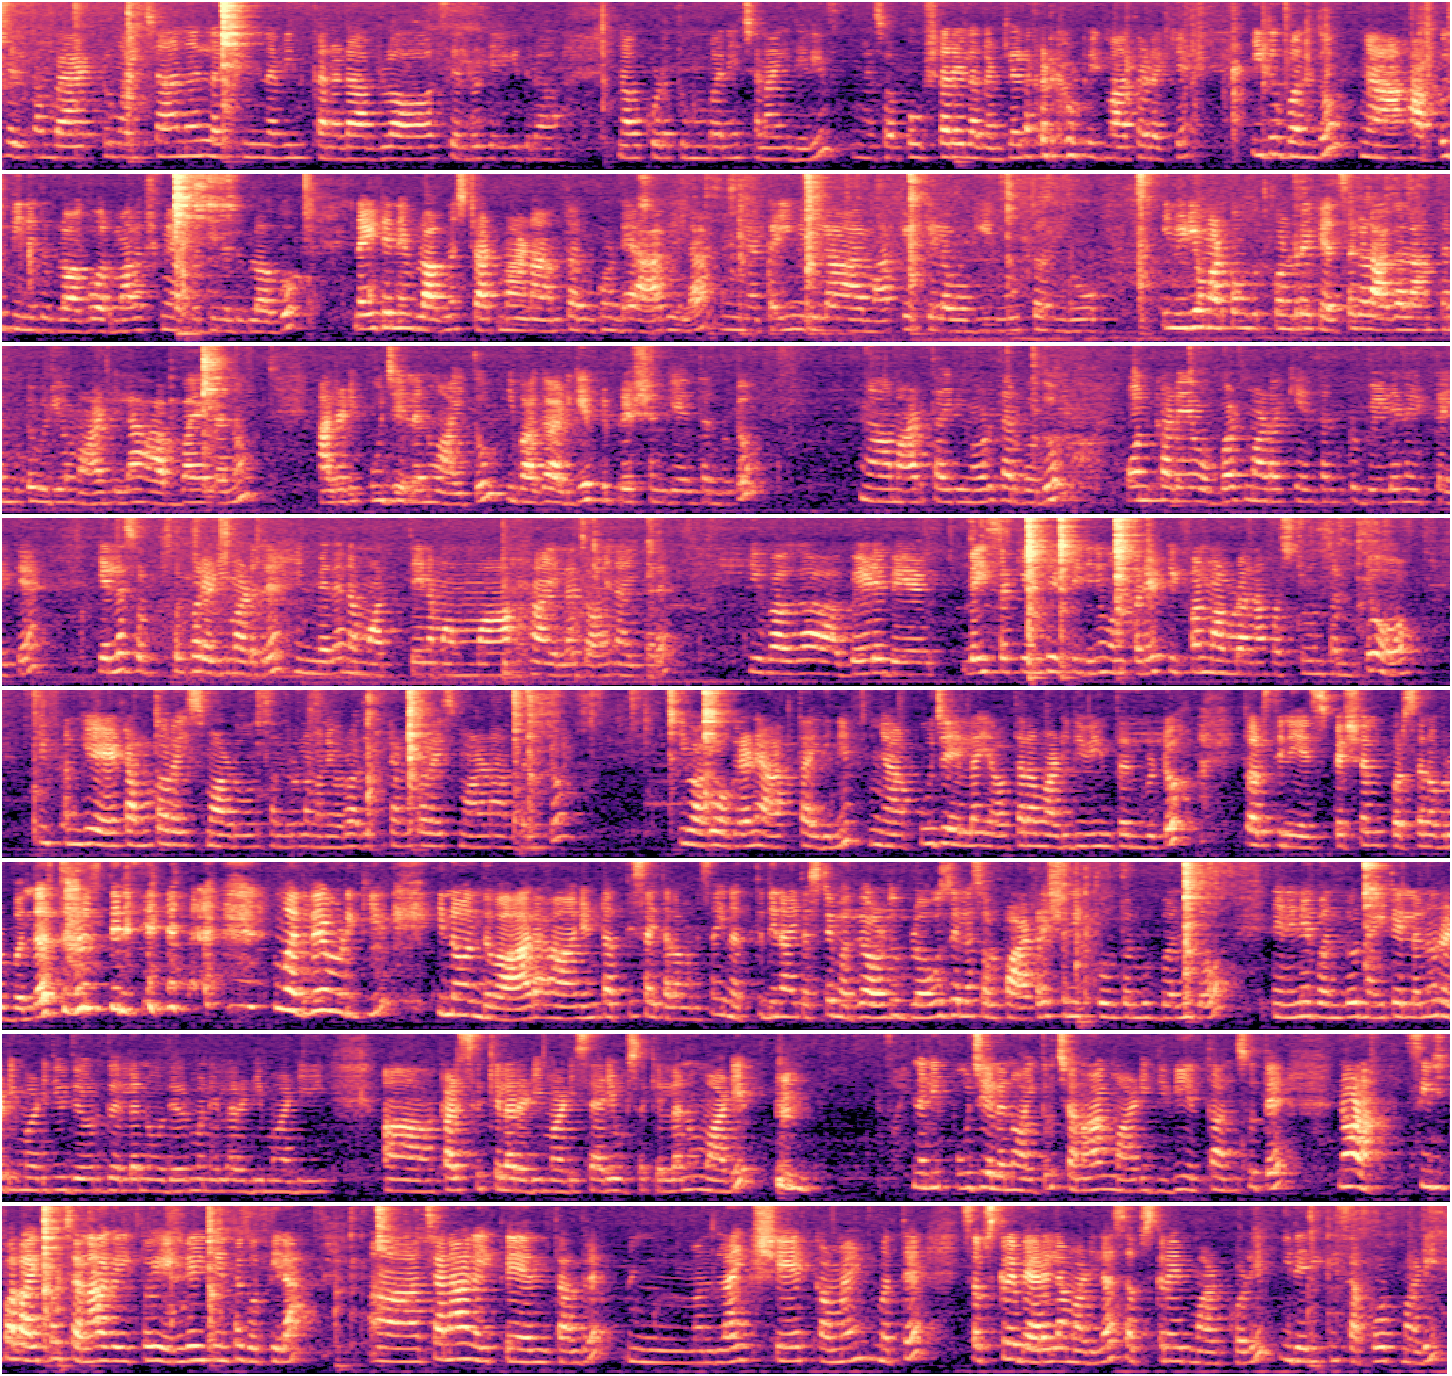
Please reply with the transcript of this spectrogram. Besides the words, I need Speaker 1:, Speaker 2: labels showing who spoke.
Speaker 1: Friends welcome back to my channel Lakshmi Naveen Kannada blogs ಎಲ್ಲರೂ ಹೇಗಿದ್ದೀರಾ? ನಾವು ಕೂಡ ತುಂಬಾ ಚೆನ್ನಾಗಿದ್ದೀವಿ. ಸ್ವಲ್ಪ ಹುಷಾರಿಲ್ಲ ಗಂಟ್ಲೆಲ್ಲ ಕಟ್ಕೊಬಿಟ್ಟಿದ್ದು ಮಾತಾಡೋಕ್ಕೆ. ಇದು ಬಂದು ಹಬ್ಬದ ದಿನದ ಬ್ಲಾಗು ವರಮಹಾಲಕ್ಷ್ಮಿ ಹಬ್ಬದ ದಿನದ ಬ್ಲಾಗು ನೈಟೇನೆ ಬ್ಲಾಗ್ನ ಸ್ಟಾರ್ಟ್ ಮಾಡೋಣ ಅಂತ ಅಂದ್ಕೊಂಡೆ ಆಗಲಿಲ್ಲ. ಟೈಮ್ ಇರಲಿಲ್ಲ. ಮಾರ್ಕೆಟ್ಗೆಲ್ಲ ಹೋಗಿ ಹೂ ತಂದು ಇನ್ನು ವಿಡಿಯೋ ಮಾಡ್ಕೊಂಡು ಕೂತ್ಕೊಂಡ್ರೆ ಕೆಲಸಗಳಾಗಲ್ಲ ಅಂತ ಅಂದ್ಬಿಟ್ಟು ವಿಡಿಯೋ ಮಾಡಲಿಲ್ಲ. ಹಬ್ಬ ಎಲ್ಲನೂ ಆಲ್ರೆಡಿ ಪೂಜೆ ಎಲ್ಲನೂ ಆಯಿತು. ಇವಾಗ ಅಡುಗೆ ಪ್ರಿಪ್ರೇಷನ್ಗೆ ಅಂತ ಅಂದ್ಬಿಟ್ಟು ಆ, ಮಾಡ್ತಾ ಇದೀವಿ ನೋಡ್ತಾ ಇರ್ಬೋದು. ಒಂದು ಕಡೆ ಒಬ್ಬಟ್ಟು ಮಾಡೋಕ್ಕೆ ಅಂತ ಅಂದ್ಬಿಟ್ಟು ಬೇಳೆನ ಇಟ್ಟೈತೆ. ಎಲ್ಲ ಸ್ವಲ್ಪ ಸ್ವಲ್ಪ ರೆಡಿ ಮಾಡಿದ್ರೆ ಇನ್ಮೇಲೆ ನಮ್ಮ ಅತ್ತೆ, ನಮ್ಮ ಅಮ್ಮ ಎಲ್ಲ ಜಾಯಿನ್ ಆಯ್ತಾರೆ. ಇವಾಗ ಬೇಳೆ ಬೇ, ಬೇಯಿಸೋಕ್ಕೆ ಅಂತ ಇಟ್ಟಿದ್ದೀನಿ ಒಂದು ಕಡೆ ಟಿಫನ್ ಮಾಡ್ಬಿಡೋಣ ಫಸ್ಟು ಅಂತಂದ್ಬಿಟ್ಟು ಟಿಫನ್ಗೆ ಟೊಮೊಟೊ ರೈಸ್ ಮಾಡು ಅಂತಂದರು ನಮ್ಮ ಮನೆಯವರು. ಅದಕ್ಕೆ ಟೊಮೊಟೊ ರೈಸ್ ಮಾಡೋಣ ಅಂತಂದ್ಬಿಟ್ಟು ಇವಾಗ ಒಗ್ಗರಣೆ ಹಾಕ್ತಾ ಇದ್ದೀನಿ ಪೂಜೆ ಎಲ್ಲ ಯಾವ ಥರ ಮಾಡಿದ್ದೀವಿ ಅಂತ ಅಂದ್ಬಿಟ್ಟು ತೋರಿಸ್ತೀನಿ ಸ್ಪೆಷಲ್ ಪರ್ಸನ್ ಒಬ್ರು ಬಂದಾಗ ತೋರಿಸ್ತೀನಿ. ಮದುವೆ ಹುಡುಗಿ. ಇನ್ನೂ ಒಂದು ವಾರ ಎಂಟು ಹತ್ತು ದಿವಸ ಆಯ್ತಲ್ಲ ಮನಸ್ಸ? ಇನ್ನು ಹತ್ತು ದಿನ ಆಯ್ತು ಅಷ್ಟೇ ಮದುವೆ. ಅವಳದು ಬ್ಲೌಸ್ ಎಲ್ಲ ಸ್ವಲ್ಪ ಆಲ್ಟ್ರೇಷನ್ ಇತ್ತು ಅಂತ ಅಂದ್ಬಿಟ್ಟು ಬಂದು ನೆನೆನೆ ಬಂದು ನೈಟ್ ಎಲ್ಲನೂ ರೆಡಿ ಮಾಡಿದ್ದೀವಿ ದೇವ್ರದ್ದು ಎಲ್ಲನೂ, ದೇವ್ರ ಮನೆಲ್ಲ ರೆಡಿ ಮಾಡಿ ಕಳ್ಸಕ್ಕೆಲ್ಲ ರೆಡಿ ಮಾಡಿ ಸ್ಯಾರಿ ಉಡ್ಸೋಕ್ಕೆಲ್ಲನೂ ಮಾಡಿ. ಫೈನಲಿ ಪೂಜೆ ಎಲ್ಲನೂ ಆಯಿತು. ಚೆನ್ನಾಗಿ ಮಾಡಿದ್ದೀವಿ ಅಂತ ಅನಿಸುತ್ತೆ. ನೋಡೋಣ. ಸಿಂಪಲ್ ಆಯಿತು, ಚೆನ್ನಾಗೈತು, ಹೆಂಗೈತೆ ಅಂತ ಗೊತ್ತಿಲ್ಲ. ಚೆನ್ನಾಗೈತೆ ಅಂತ ಅಂದರೆ ಒಂದು ಲೈಕ್ ಶೇರ್ ಕಮೆಂಟ್ ಮತ್ತು ಸಬ್ಸ್ಕ್ರೈಬ್ ಯಾರೆಲ್ಲ ಮಾಡಿಲ್ಲ ಸಬ್ಸ್ಕ್ರೈಬ್ ಮಾಡ್ಕೊಳ್ಳಿ. ಇದೇ ರೀತಿ ಸಪೋರ್ಟ್ ಮಾಡಿ.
